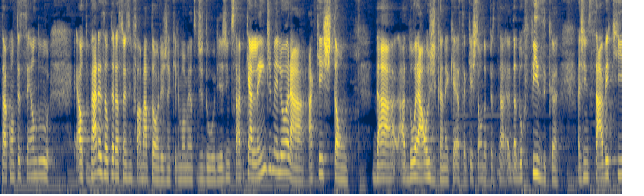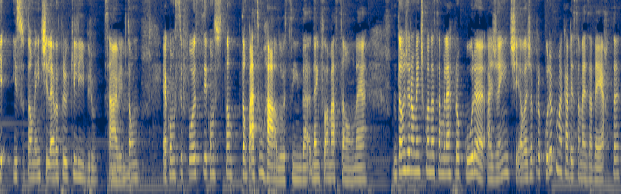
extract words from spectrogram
tá acontecendo várias alterações inflamatórias naquele momento de dor, e a gente sabe que além de melhorar a questão da a dor álgica, né, que é essa questão da, da, da, dor física, a gente sabe que isso também te leva para o equilíbrio, sabe? Uhum. Então, é como se fosse, como se tampasse um ralo, assim, da, da inflamação, né? Então, geralmente, quando essa mulher procura a gente, ela já procura com uma cabeça mais aberta,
